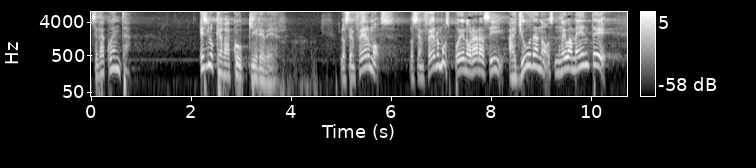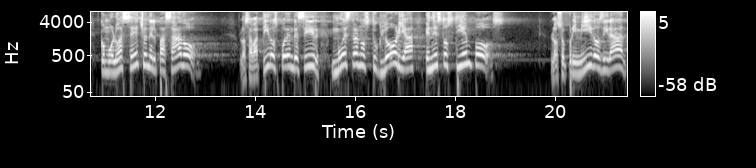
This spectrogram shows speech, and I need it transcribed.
¿Se da cuenta? Es lo que Habacuc quiere ver. Los enfermos, los enfermos pueden orar así, ayúdanos nuevamente, como lo has hecho en el pasado. Los abatidos pueden decir, muéstranos tu gloria en estos tiempos. Los oprimidos dirán,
